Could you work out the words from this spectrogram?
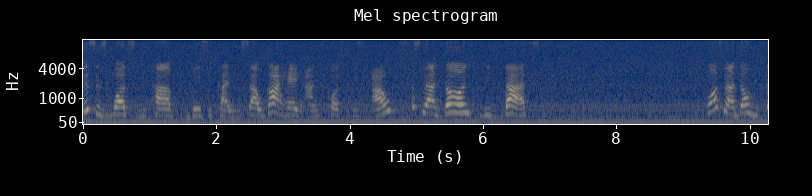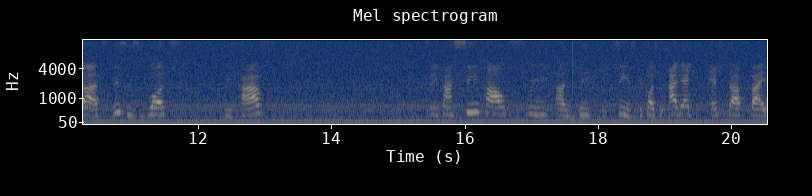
this is what we have basically. So i'll go ahead and cut this out. Once we are done with that once we are done with that this is what we have. So you can see how free and big it is because we added extra five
